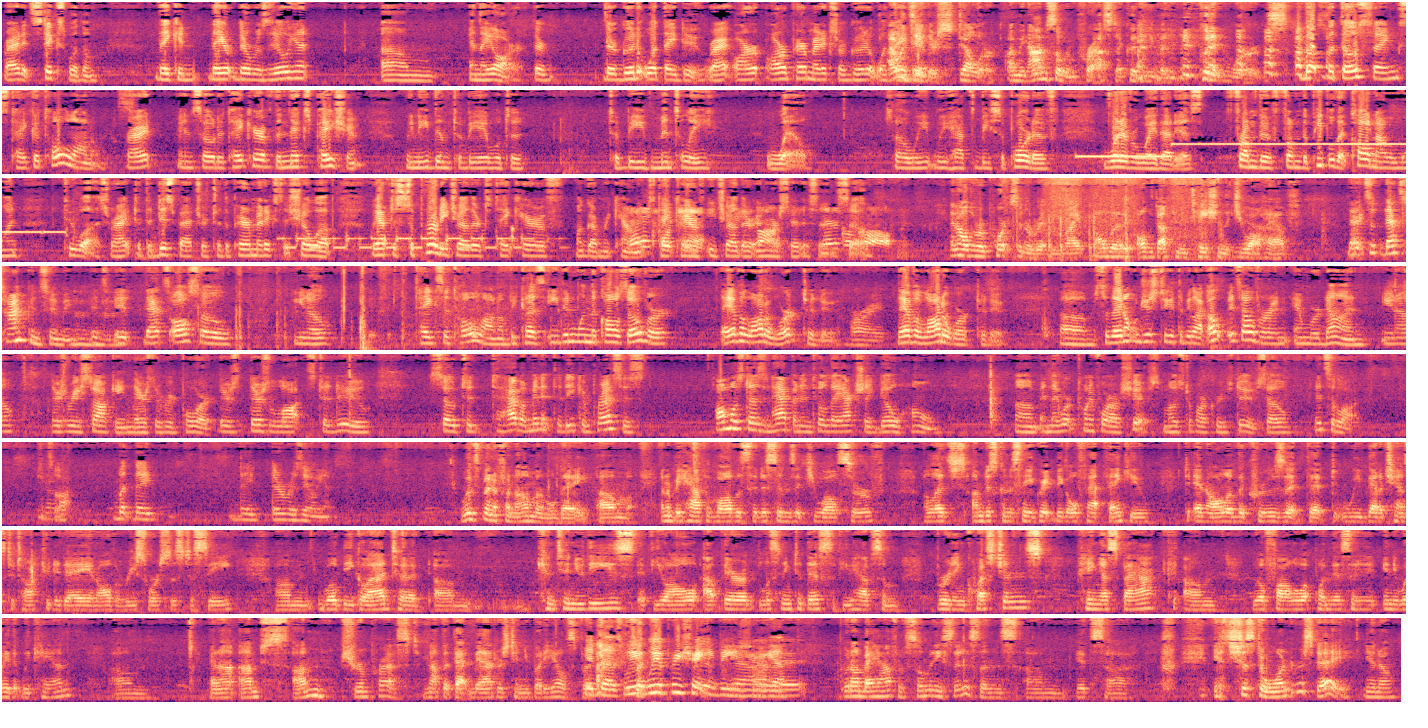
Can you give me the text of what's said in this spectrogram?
right? It sticks with them. They can they they're resilient, um, and they are. They're they're good at what they do, right? Our our paramedics are good at what I they do. I would say they're stellar. I mean, I'm so impressed, I couldn't even put it in words. but but those things take a toll on them, right? And so to take care of the next patient, we need them to be able to to be mentally well. So we, we have to be supportive, whatever way that is, from the from the people that call 911 to us, right? To the dispatcher, to the paramedics that show up. We have to support each other to take care of Montgomery County, to take care of each other and our citizens. So And all the reports that are written, right? All the, all the documentation that you all have. that's that's time consuming. Mm-hmm. It's it that's also, you know, it takes a toll on them because even when the call's over, they have a lot of work to do. Right. They have a lot of work to do. Um, so they don't just get to be like, oh, it's over and, and we're done. You know, there's restocking, there's the report, there's there's lots to do. So to, to have a minute to decompress is almost doesn't happen until they actually go home. Um, and they work 24 hour shifts. Most of our crews do. So it's a lot. It's a lot. But they they they're resilient. Well, it's been a phenomenal day. Um, and on behalf of all the citizens that you all serve, let's, I'm just going to say a great big old fat thank you to, and all of the crews that, that we've got a chance to talk to today and all the resources to see. Um, we'll be glad to um, continue these. If you all out there listening to this, if you have some burning questions, ping us back. Um, we'll follow up on this in any way that we can. Um, and I, I'm s- I'm sure impressed. Not that that matters to anybody else, but It does. We, but- we appreciate you being here. Yeah. But on behalf of so many citizens, um, it's uh, it's just a wondrous day, you know.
